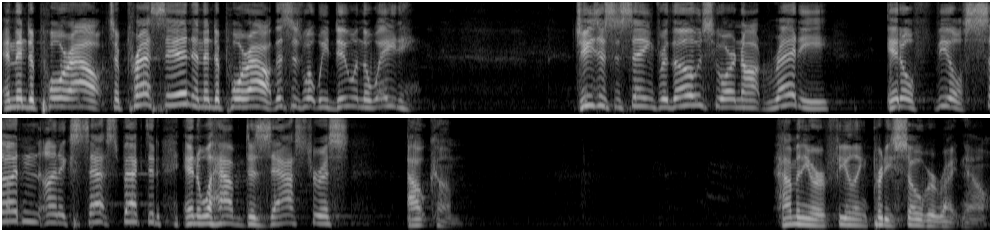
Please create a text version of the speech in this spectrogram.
and then to pour out. To press in and then to pour out. This is what we do in the waiting. Jesus is saying, for those who are not ready, it'll feel sudden, unexpected, and it will have disastrous outcome. How many are feeling pretty sober right now?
